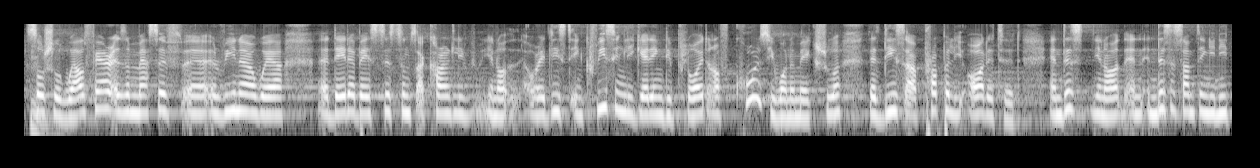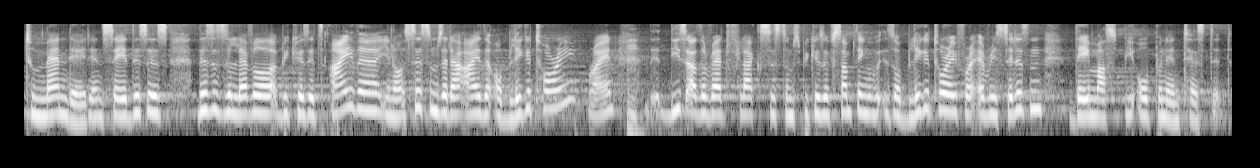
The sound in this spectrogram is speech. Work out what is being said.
social mm. welfare is a massive uh, arena where uh, database systems are currently, you know, or at least increasingly getting deployed. And of course, you want to make sure that these are properly audited. And this, you know, and, and this is something you need to mandate and say this is this is a level because it's either, you know, systems that are either obligatory, right? Mm. These are the red flag systems because if something is obligatory for every citizen, they must be open and tested.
